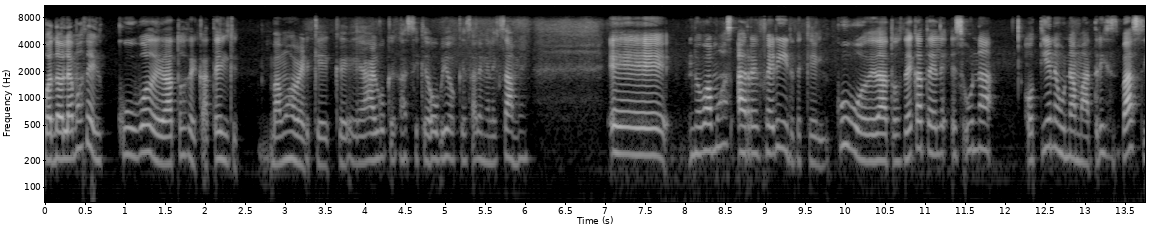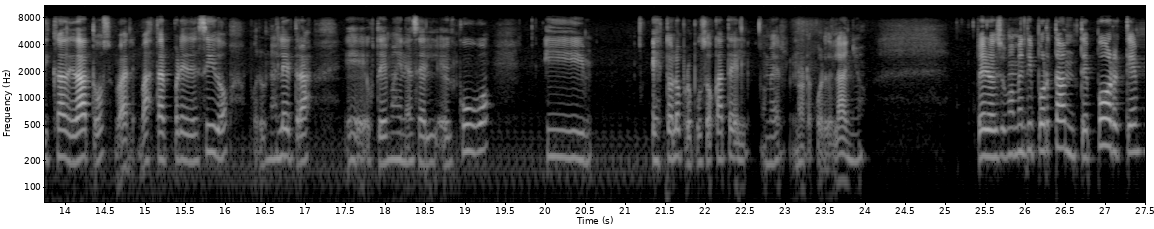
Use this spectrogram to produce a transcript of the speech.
cuando hablamos del cubo de datos de Cattell, vamos a ver que, que es algo que casi que obvio que sale en el examen, eh, nos vamos a referir de que el cubo de datos de Cattell es una o tiene una matriz básica de datos, va a estar predecido por unas letras. Eh, ustedes imagínense el, cubo y esto lo propuso Cattell, no recuerdo el año, pero es sumamente importante porque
